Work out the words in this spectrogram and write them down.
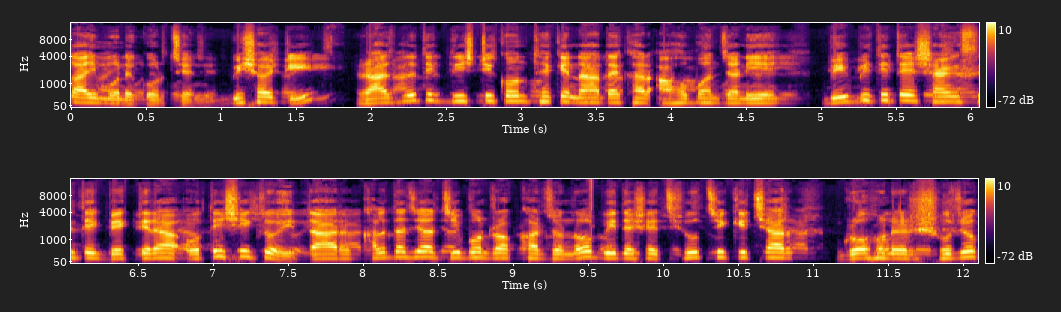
তাই মনে করছেন। বিষয়টি রাজনৈতিক দৃষ্টিকোণ থেকে না দেখার আহ্বান জানিয়ে বিবৃতিতে সাংস্কৃতিক ব্যক্তিরা অতি শীঘ্রই তার খালেদা জিয়ার জীবন রক্ষার জন্য বিদেশে সুচিকিৎসার গ্রহণের সুযোগ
